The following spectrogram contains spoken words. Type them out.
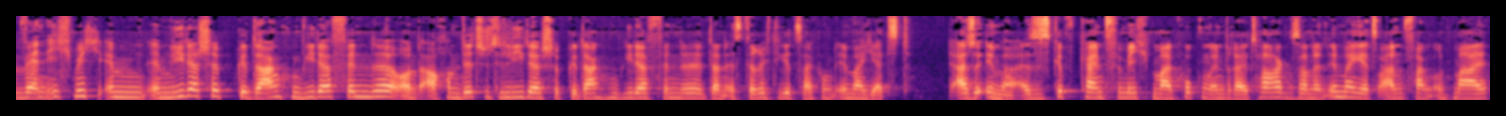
wenn ich mich im, im Leadership-Gedanken wiederfinde und auch im Digital Leadership-Gedanken wiederfinde, dann ist der richtige Zeitpunkt immer jetzt. Also immer. Also es gibt kein für mich mal gucken in drei Tagen, sondern immer jetzt anfangen und mal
